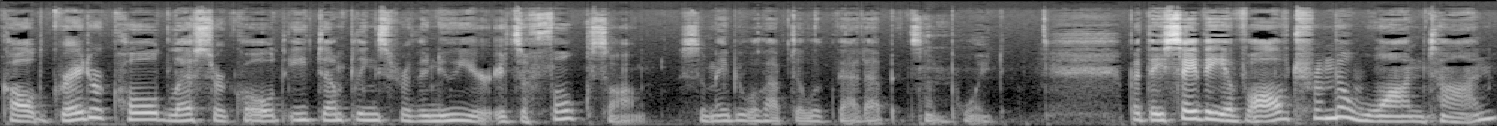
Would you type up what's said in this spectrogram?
called "Greater Cold, Lesser Cold: Eat Dumplings for the New Year." It's a folk song, so maybe we'll have to look that up at some point. But they say they evolved from the wonton,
